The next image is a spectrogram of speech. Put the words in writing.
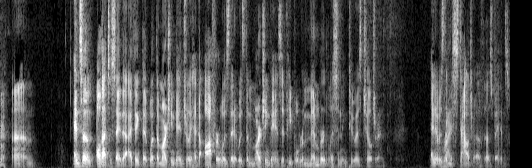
um, and so, all that to say that I think that what the marching bands really had to offer was that it was the marching bands that people remembered listening to as children. And it was the nostalgia of those bands.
